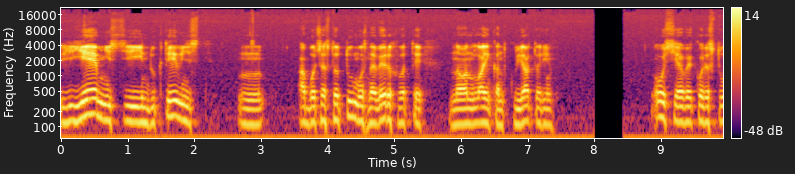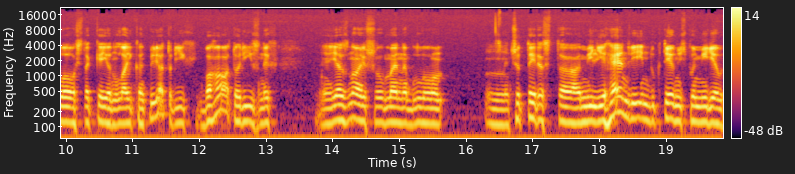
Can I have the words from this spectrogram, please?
ємність і індуктивність або частоту можна вирахувати на онлайн-калькуляторі. Ось я використовував ось такий онлайн-калькулятор, їх багато різних. Е, Я знаю, що в мене було 400 мілігенрі індуктивність поміряв,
